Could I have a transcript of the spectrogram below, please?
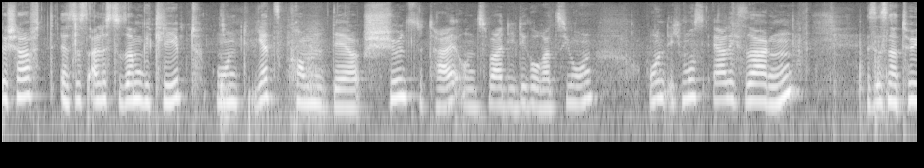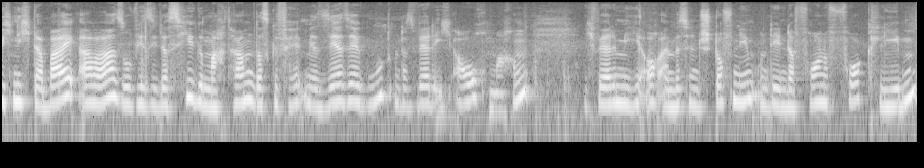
Geschafft, es ist alles zusammengeklebt und jetzt kommt der schönste Teil und zwar die Dekoration. Und ich muss ehrlich sagen, es ist natürlich nicht dabei, aber so wie sie das hier gemacht haben, das gefällt mir sehr, sehr gut und das werde ich auch machen. Ich werde mir hier auch ein bisschen Stoff nehmen und den da vorne vorkleben.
